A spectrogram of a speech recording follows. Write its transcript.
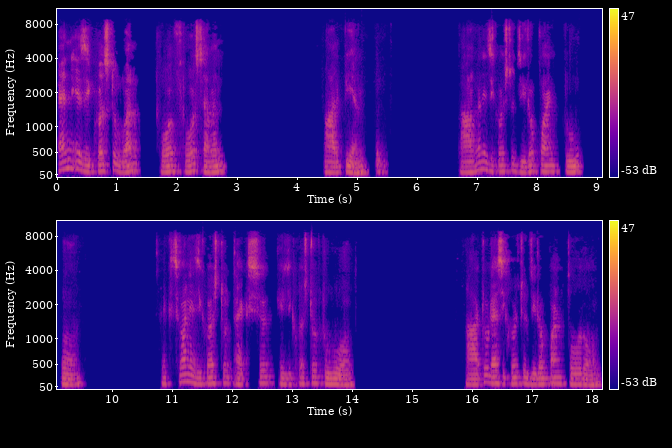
n is equals to 1447 rpm r1 is equals to 0.2 ohm. X1 is equals to x is equals to 2 ohm. R2 dash equals to 0.4 ohm.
